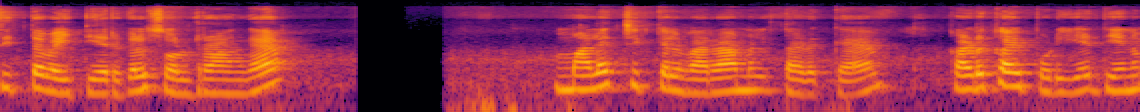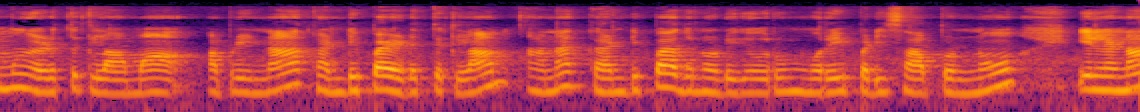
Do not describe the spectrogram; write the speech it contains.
சித்த வைத்தியர்கள் சொல்கிறாங்க மலச்சிக்கல் வராமல் தடுக்க கடுக்காய் பொடியை தினமும் எடுத்துக்கலாமா அப்படின்னா கண்டிப்பாக எடுத்துக்கலாம். ஆனால் கண்டிப்பாக அதனுடைய ஒரு முறைப்படி சாப்பிட்ணும். இல்லைனா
